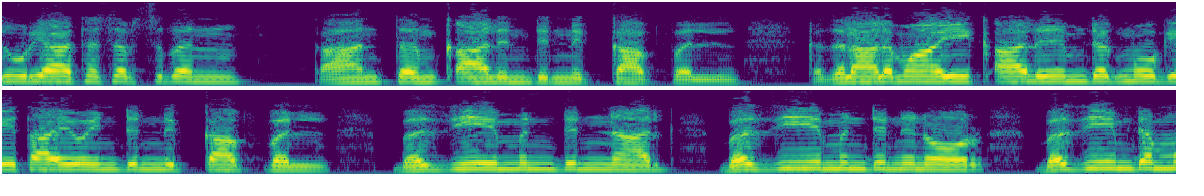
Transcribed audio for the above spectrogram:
ዙሪያ ተሰብስበን ከአንተም ቃል እንድንካፈል ከዘላለማዊ ቃልህም ደግሞ ጌታ ሆይ እንድንካፈል በዚህም እንድናድግ በዚህም እንድንኖር በዚህም ደግሞ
